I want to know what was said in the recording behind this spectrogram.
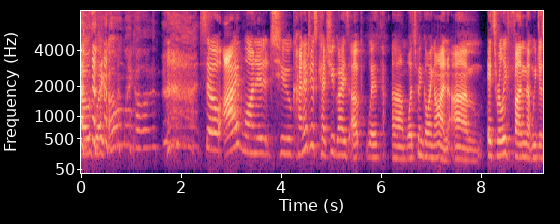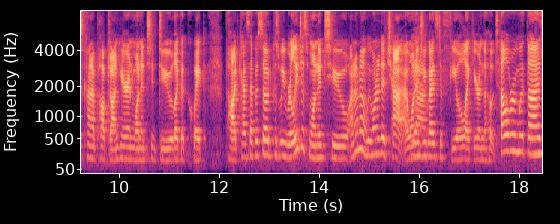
I was like, "Oh my god." So I wanted to kind of just catch you guys up with um, what's been going on. Um, it's really fun that we just kind of popped on here and wanted to do like a quick podcast episode because we really just wanted to. I don't know. We wanted to chat. I wanted Yeah. you guys to feel like you're in the hotel room with us,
